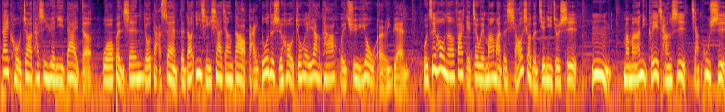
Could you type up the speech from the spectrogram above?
戴口罩，他是愿意带的。我本身有打算，等到疫情下降到百多的时候，就会让他回去幼儿园。我最后呢发给这位妈妈的小小的建议就是：嗯，妈妈，你可以尝试讲故事。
